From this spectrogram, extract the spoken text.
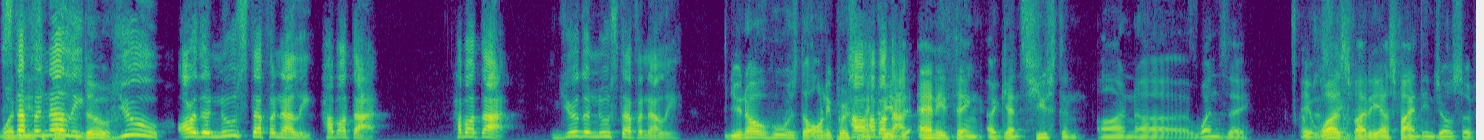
what is he supposed to Stefanelli, you are the new Stefanelli. How about that? How about that? You're the new Stefanelli. You know who was the only person How- that how created anything against Houston on uh, Wednesday? I'm It was saying. Farias finding Josef.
